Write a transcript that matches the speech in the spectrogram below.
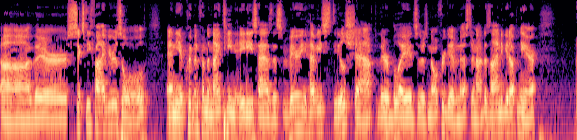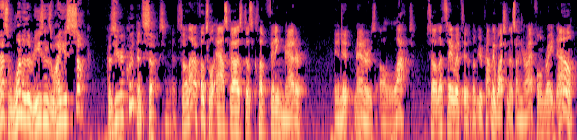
Uh, they're 65 years old, and the equipment from the 1980s has this very heavy steel shaft. They're blades, so there's no forgiveness. They're not designed to get up in the air. That's one of the reasons why you suck, because your equipment sucks. Yeah, So a lot of folks will ask us, does club fitting matter? And it matters a lot. So let's say with it, you're probably watching this on your iPhone right now.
